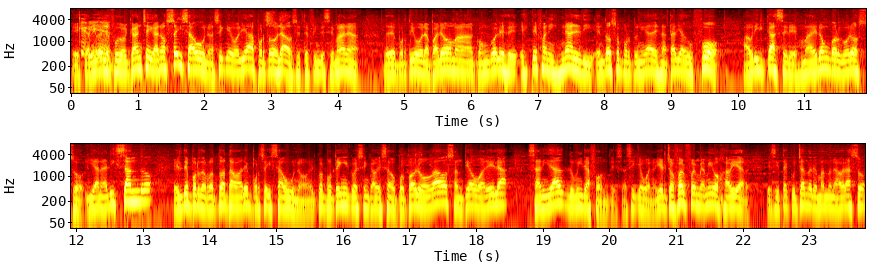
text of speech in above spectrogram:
este, a nivel de fútbol cancha, y ganó 6 a 1, así que goleadas por todos lados este fin de semana de Deportivo La Paloma, con goles de Stephanie Snaldi en dos oportunidades, Natalia Dufó, Abril Cáceres, Madelón Gorgoroso y Analí Sandro. El Depor derrotó a Tabaré por 6 a 1. El cuerpo técnico es encabezado por Pablo Bogado, Santiago Varela, Sanidad, Lumira Fontes. Así que bueno, y el chofer fue mi amigo Javier, que si está escuchando le mando un abrazo.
